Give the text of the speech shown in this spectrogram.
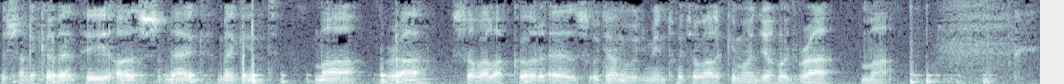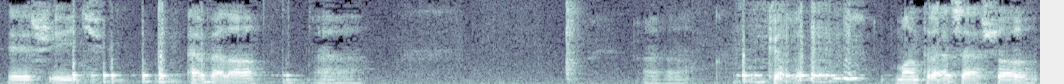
és ami követi, az meg megint ma, szóval akkor ez ugyanúgy, mint hogyha valaki mondja, hogy ra, ma és így ebben a, a, a követett mantrázással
